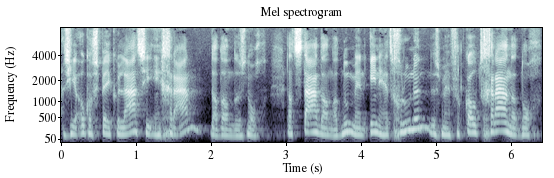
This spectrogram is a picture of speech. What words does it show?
Zie je ook al speculatie in graan. Dat dan dus nog. Dat staat dan, dat noemt men in het groenen. Dus men verkoopt graan dat nog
